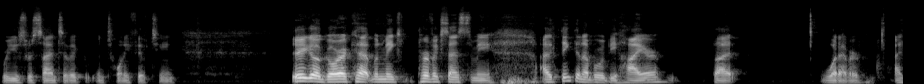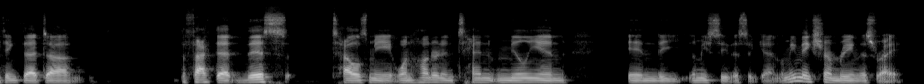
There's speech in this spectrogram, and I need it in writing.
were used for scientific in 2015. There you go, Gorakat. Would makes perfect sense to me. I think the number would be higher, but whatever. I think that uh, the fact that this tells me 110 million in the let me see this again let me make sure i'm reading this right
